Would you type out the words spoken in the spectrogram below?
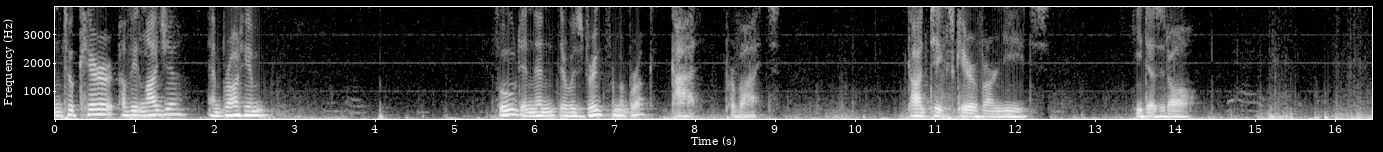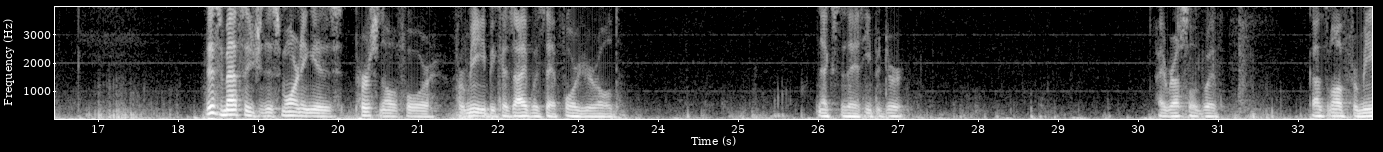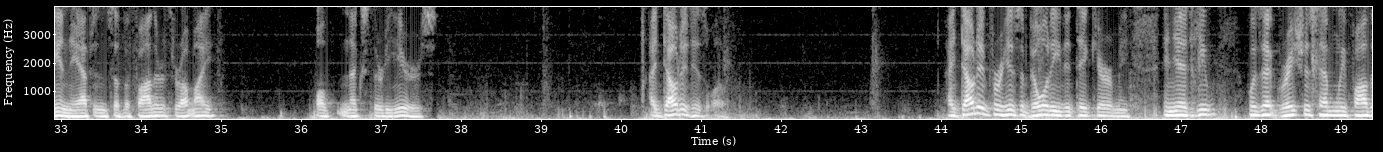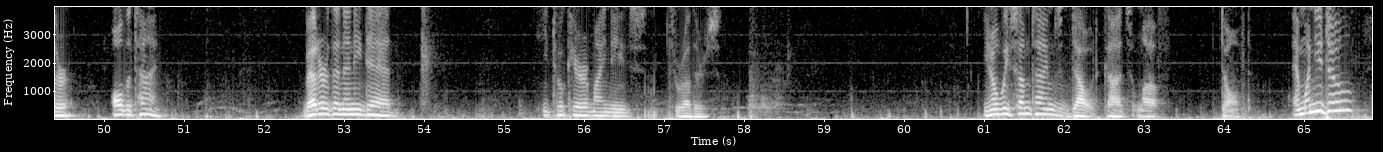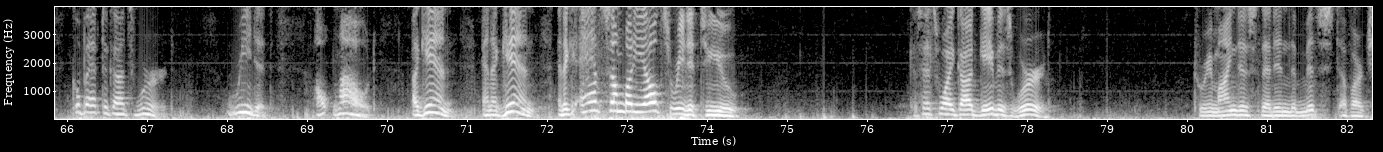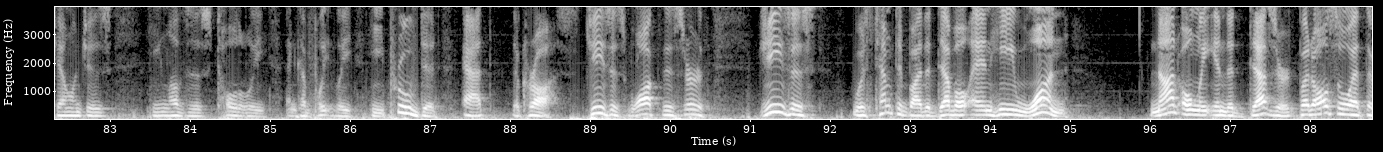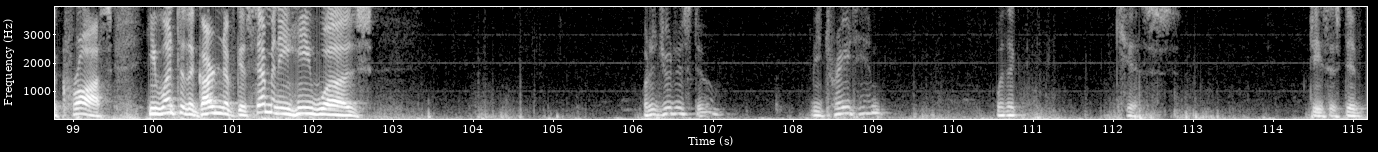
And took care of Elijah and brought him food, and then there was drink from a brook. God provides. God takes care of our needs. He does it all. This message this morning is personal for, for me because I was that four year old next to that heap of dirt. I wrestled with God's love for me in the absence of a father throughout my well, next 30 years. I doubted his love. I doubted for his ability to take care of me. And yet he was that gracious Heavenly Father all the time. Better than any dad. He took care of my needs through others. You know, we sometimes doubt God's love. Don't. And when you do, go back to God's Word. Read it out loud again and again and again. Have somebody else read it to you. Because that's why God gave His Word to remind us that in the midst of our challenges, He loves us totally and completely. He proved it at the cross. Jesus walked this earth. Jesus was tempted by the devil and he won, not only in the desert, but also at the cross. He went to the Garden of Gethsemane. He was. What did Judas do? Betrayed him with a kiss. Jesus did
